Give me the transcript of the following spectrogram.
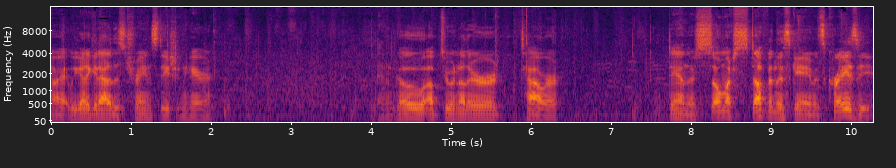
Alright, we gotta get out of this train station here. And go up to another tower. Damn, there's so much stuff in this game. It's crazy.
